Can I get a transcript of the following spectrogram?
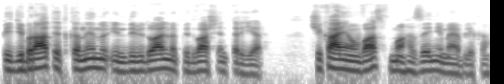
підібрати тканину індивідуально під ваш інтер'єр. Чекаємо вас в магазині Мебліка.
